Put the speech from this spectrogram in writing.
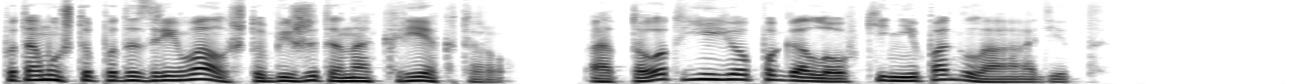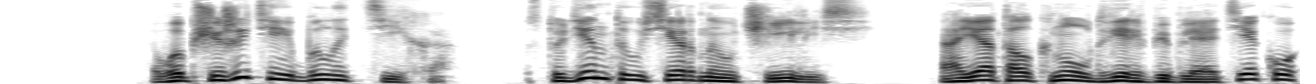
потому что подозревал, что бежит она к ректору, а тот ее по головке не погладит. В общежитии было тихо. Студенты усердно учились, а я толкнул дверь в библиотеку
